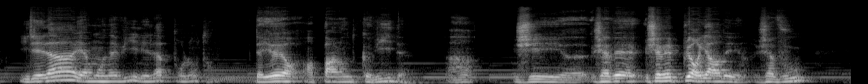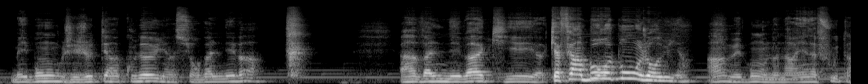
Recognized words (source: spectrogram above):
Il est là et à mon avis, il est là pour longtemps. D'ailleurs, en parlant de Covid, hein, euh, j'avais, plus regardé, hein, j'avoue. Mais bon, j'ai jeté un coup d'œil hein, sur Valneva. un Valneva euh, qui a fait un beau rebond aujourd'hui. Mais bon, on n'en a rien à foutre.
